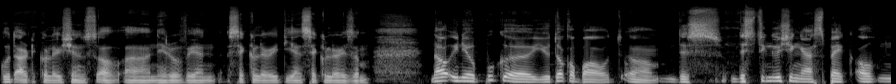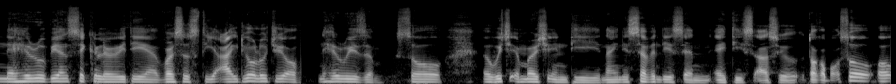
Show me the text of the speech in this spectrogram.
good articulations of uh, Nehruvian secularity and secularism. Now, in your book, uh, you talk about um, this distinguishing aspect of Nehruvian secularity versus the ideology of Nehruism, so uh, which emerged in the 1970s and 80s, as you talk about. So, uh,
